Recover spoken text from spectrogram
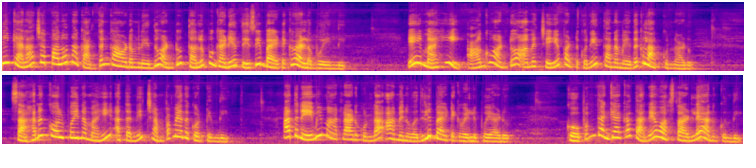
నీకెలా చెప్పాలో నాకు అర్థం కావడం లేదు అంటూ తలుపు గడియ తీసి బయటకు వెళ్ళబోయింది. ఏ మహి ఆగు అంటూ ఆమె చెయ్యి పట్టుకుని తన మీదకు లాక్కున్నాడు. సహనం కోల్పోయిన మహి అతన్ని చెంప మీద కొట్టింది. అతనేమీ మాట్లాడకుండా ఆమెను వదిలి బయటకు వెళ్ళిపోయాడు. కోపం తగ్గాక తనే వస్తాడులే అనుకుంది.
